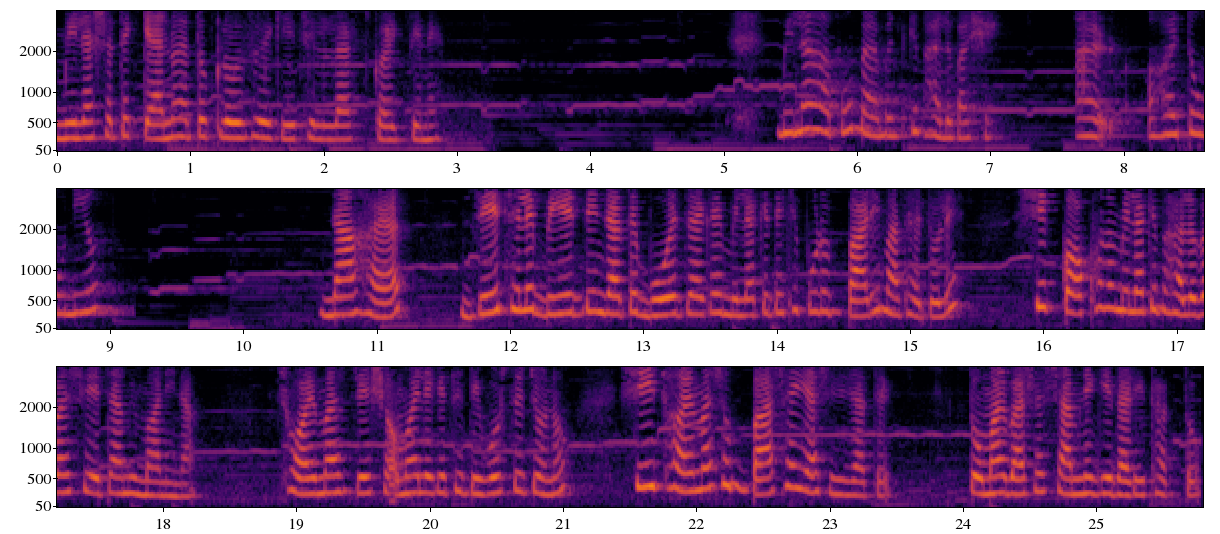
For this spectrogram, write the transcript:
মিলার সাথে কেন এত ক্লোজ হয়ে গিয়েছিল লাস্ট কয়েকদিনে। মিলা আপু মেহমেদকে ভালোবাসে। আর হয়তো উনিও। না, হায়াত, যে ছেলে বিয়ের দিন রাতে বউয়ের জায়গায় মিলাকে দেখে পুরো বাড়ি মাথায় তোলে, সে কখনো মিলাকে ভালোবাসে এটা আমি মানি না। ছয় মাস যে সময় লেগেছে ডিভোর্সের জন্য, সেই ছয় মাসও বাসায় আসেনি রাতে। তোমার বাসার সামনে গিয়ে দাঁড়িয়ে থাকতো।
